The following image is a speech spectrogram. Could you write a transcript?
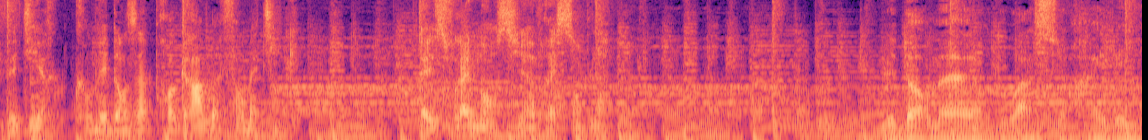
Tu veux dire qu'on est dans un programme informatique Est-ce vraiment si invraisemblable Le dormeur doit se réveiller.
